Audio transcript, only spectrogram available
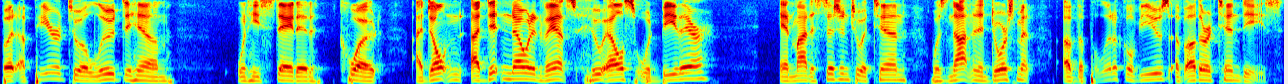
but appeared to allude to him when he stated, quote, I don't I didn't know in advance who else would be there, and my decision to attend was not an endorsement of the political views of other attendees.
